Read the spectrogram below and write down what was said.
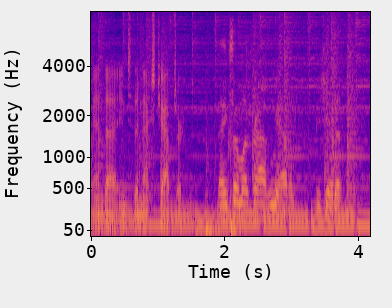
and uh, into the next chapter. Thanks so much for having me, Adam. Appreciate it.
